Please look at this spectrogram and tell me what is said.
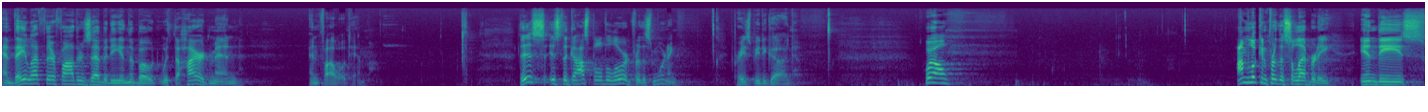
and they left their father Zebedee in the boat with the hired men and followed him. This is the gospel of the Lord for this morning. Praise be to God. Well, I'm looking for the celebrity in these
